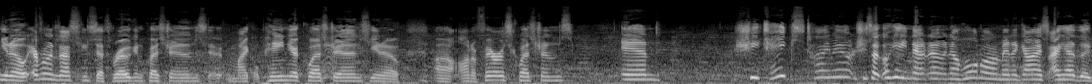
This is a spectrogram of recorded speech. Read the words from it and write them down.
you know, everyone's asking Seth Rogen questions, uh, Michael Pena questions, you know, uh, Anna Faris questions, and she takes time out. She's like, "Okay, now, now, now, hold on a minute, guys. I had the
